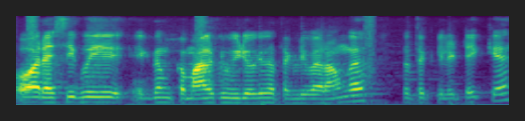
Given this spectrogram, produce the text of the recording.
और ऐसी कोई एकदम कमाल की वीडियो के साथ अगली बार आऊँगा। तब तक के लिए टेक केयर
